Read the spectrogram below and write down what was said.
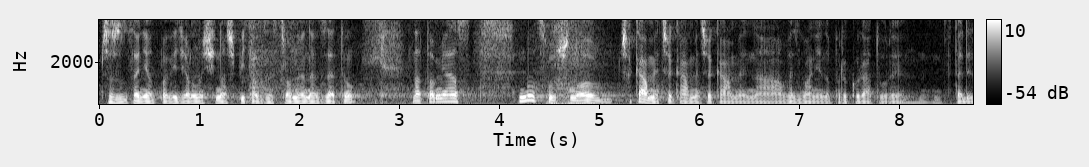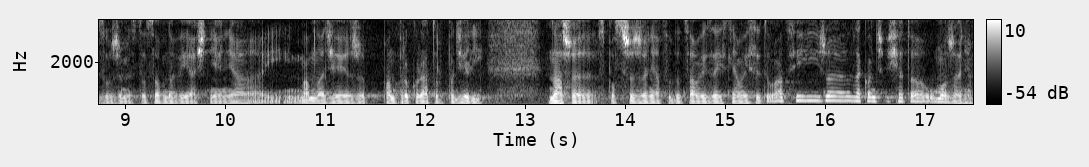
przerzucenia odpowiedzialności na szpital ze strony NFZ-u. Natomiast, no cóż, no, czekamy, czekamy, czekamy na wezwanie do prokuratury. Wtedy złożymy stosowne wyjaśnienia i mam nadzieję, że pan prokurator podzieli nasze spostrzeżenia co do całej zaistniałej sytuacji i że zakończy się to umorzeniem.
